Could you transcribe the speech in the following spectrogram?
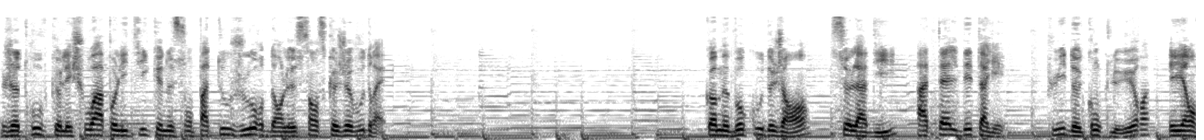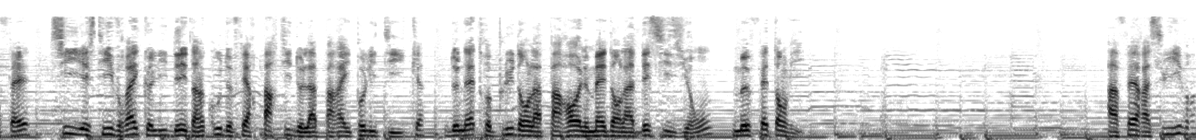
je trouve que les choix politiques ne sont pas toujours dans le sens que je voudrais. Comme beaucoup de gens, cela dit, a-t-elle détaillé. Puis de conclure, et en fait, si est-il vrai que l'idée d'un coup de faire partie de l'appareil politique, de n'être plus dans la parole mais dans la décision, me fait envie. Affaire à suivre,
